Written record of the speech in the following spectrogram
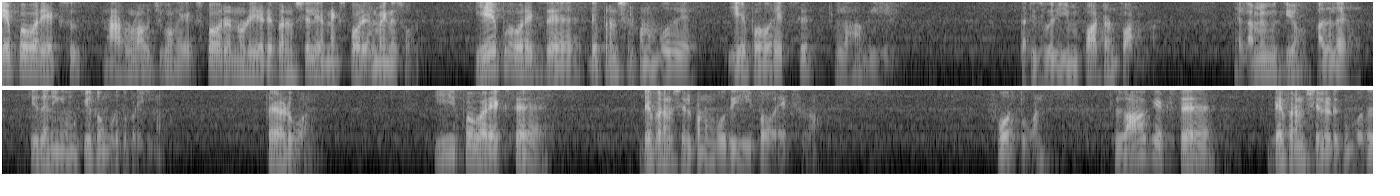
ஏ பவர் எக்ஸு நார்மலாக வச்சுக்கோங்க. எக்ஸ் பவர் என்னுடைய differential N X power N minus one A power எக்ஸை டிஃப்ரென்ஷியல் பண்ணும்போது A power X log A that is very important formula எல்லாமே முக்கியம். அதில் இதை நீங்கள் முக்கியத்துவம் கொடுத்து படிக்கணும். தேர்டு ஒன் இ பவர் எக்ஸை டிஃபரன்ஷியல் பண்ணும்போது இ பவர் எக்ஸ் தான். ஃபோர்த் ஒன் லாக் எக்ஸை டிஃபரன்ஷியல் எடுக்கும்போது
